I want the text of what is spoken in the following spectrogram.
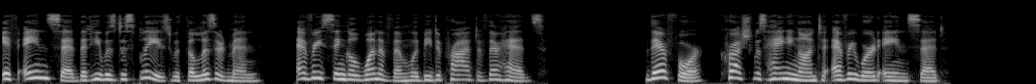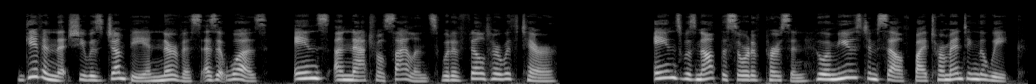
If Ainz said that he was displeased with the lizard men, every single one of them would be deprived of their heads. Therefore, Crusch was hanging on to every word Ainz said. Given that she was jumpy and nervous as it was, Ainz' unnatural silence would have filled her with terror. Ainz was not the sort of person who amused himself by tormenting the weak.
